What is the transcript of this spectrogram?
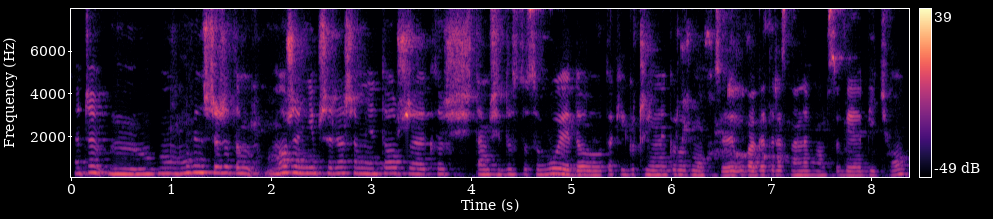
Znaczy, mówiąc szczerze, to może nie przeraża mnie to, że ktoś tam się dostosowuje do takiego czy innego rozmówcy. Uwaga, teraz nalewam sobie piciu.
